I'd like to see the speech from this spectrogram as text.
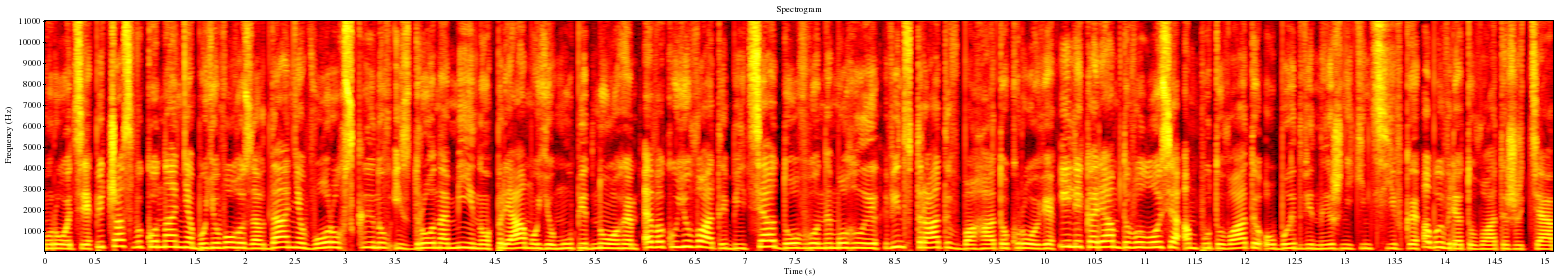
році. Під час виконання бойового завдання ворог скинув із дрона міну прямо йому під ноги. Евакуювати бійця довго не могли. Він втратив багато крові, і лікарям довелося ампутувати обидві нижні кінцівки, аби врятувати життя.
